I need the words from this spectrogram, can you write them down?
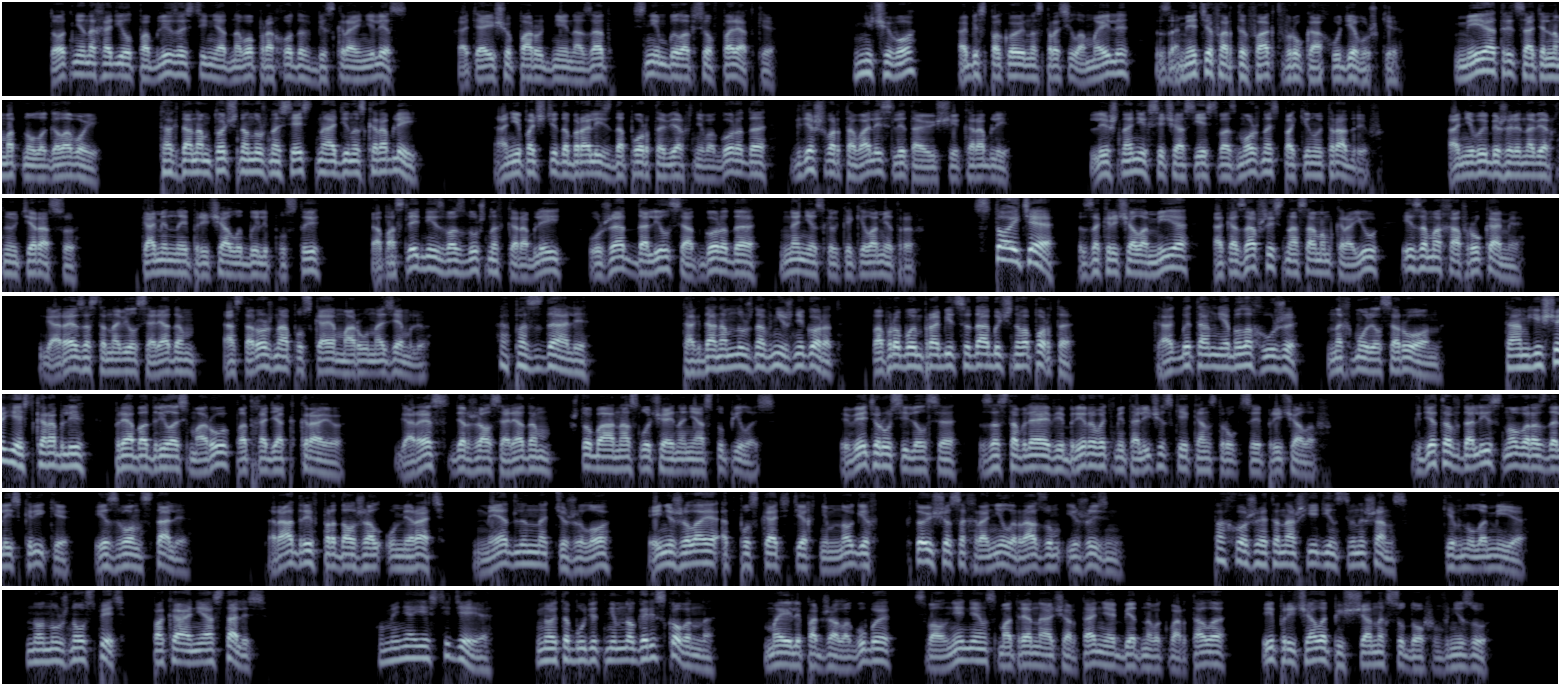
Тот не находил поблизости ни одного прохода в бескрайний лес, хотя еще пару дней назад с ним было все в порядке. «Ничего?» — обеспокоенно спросила Мэйли, заметив артефакт в руках у девушки. Мия отрицательно мотнула головой. Тогда нам точно нужно сесть на один из кораблей. Они почти добрались до порта верхнего города, где швартовались летающие корабли. Лишь на них сейчас есть возможность покинуть Радрев. Они выбежали на верхнюю террасу. Каменные причалы были пусты, а последний из воздушных кораблей уже отдалился от города на несколько километров. «Стойте!» — закричала Мия, оказавшись на самом краю и замахав руками. Гарез остановился рядом, осторожно опуская Мару на землю. «Опоздали!» «Тогда нам нужно в Нижний город. Попробуем пробиться до обычного порта». «Как бы там не было хуже», — нахмурился Руон. «Там еще есть корабли», — приободрилась Мару, подходя к краю. Гарес держался рядом, чтобы она случайно не оступилась. Ветер усилился, заставляя вибрировать металлические конструкции причалов. Где-то вдали снова раздались крики и звон стали. Радрив продолжал умирать, медленно, тяжело, и не желая отпускать тех немногих, кто еще сохранил разум и жизнь. «Похоже, это наш единственный шанс», — кивнула Мия. «Но нужно успеть, пока они остались». «У меня есть идея, но это будет немного рискованно». Мэйли поджала губы, с волнением смотря на очертания бедного квартала, и причала песчаных судов внизу.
